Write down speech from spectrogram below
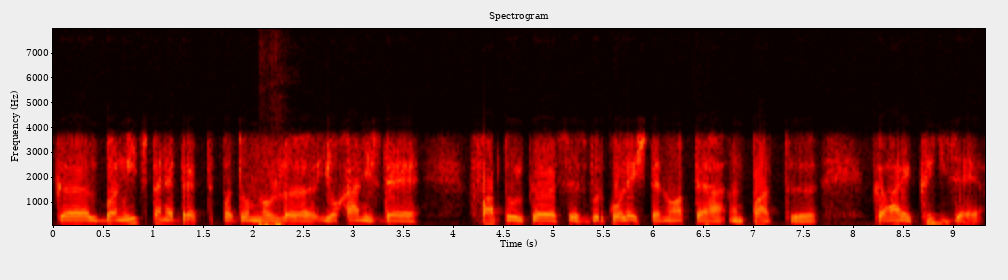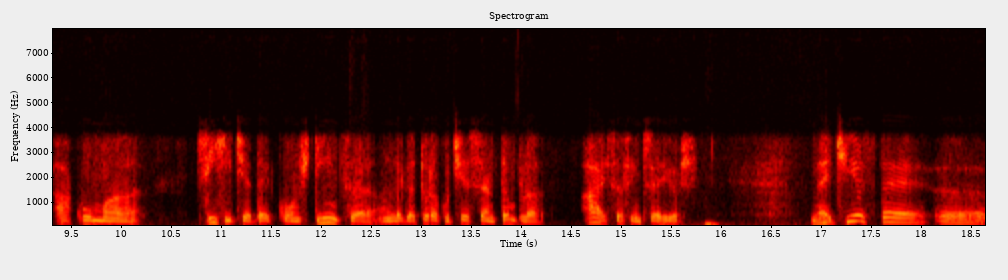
Că îl bănuiți pe nedrept pe domnul uh, Iohannis de faptul că se zvârcolește noaptea în pat, uh, că are crize acum uh, psihice de conștiință în legătură cu ce se întâmplă. Hai să fim serioși. Deci este uh,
